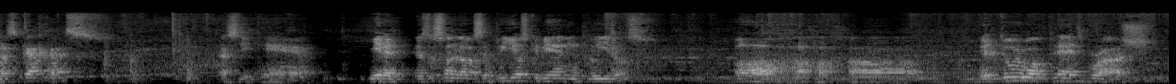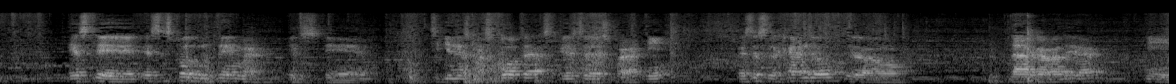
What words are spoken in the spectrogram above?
más cajas. Así que, miren, estos son los cepillos que vienen incluidos. Oh, El Turbo Pet Brush. Este, este es todo un tema. Este, si tienes mascotas, este es para ti. Este es el handle, la, agarradera y...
